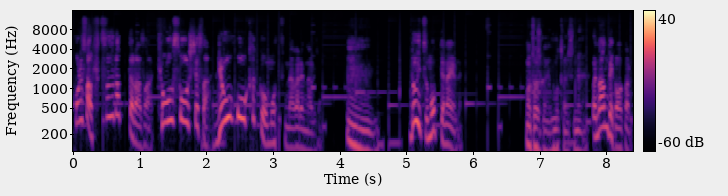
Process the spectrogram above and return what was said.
これさ、普通だったらさ、競争してさ、両方核を持つ流れになるじゃん。うん。ドイツ持ってないよね。まあ確かに思ったんですね。これなんでかわかる？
